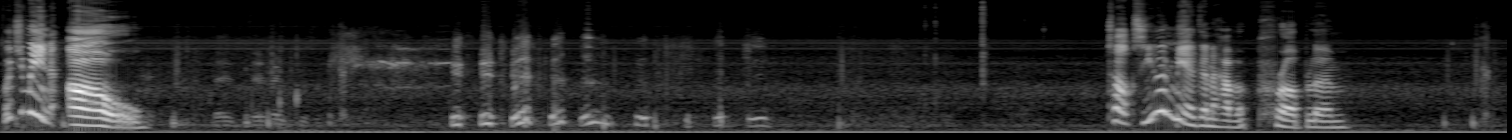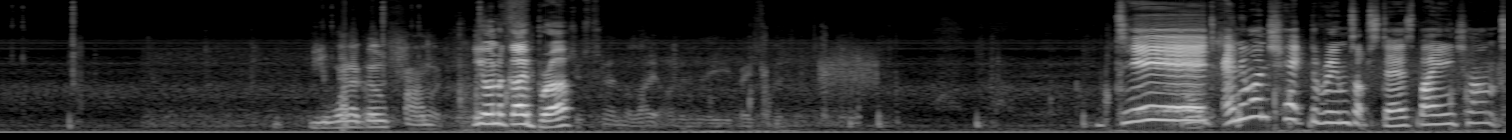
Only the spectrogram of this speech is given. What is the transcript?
What do you mean, oh? There's, there's no prison. Tox, you and me are gonna have a problem. You wanna go, fam? You wanna go, bruh? Just turn the light on in the basement. Did anyone check the rooms upstairs by any chance?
